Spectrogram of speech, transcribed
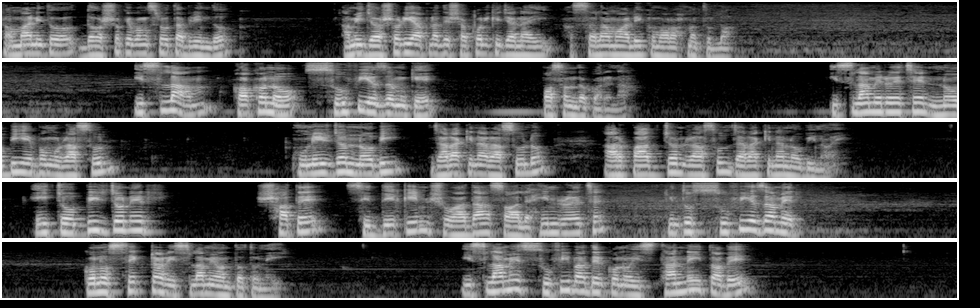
সম্মানিত দর্শক এবং শ্রোতাবৃন্দ, আমি যশোরী আপনাদের সকলকে জানাই আসসালামু আলাইকুম রহমতুল্লাহ। ইসলাম কখনো সুফিজমকে পছন্দ করে না। ইসলামে রয়েছে নবী এবং রাসূল। উনিশ জন নবী যারা কিনা রাসূলও আর পাঁচজন রাসূল যারা কিনা নবী নয়। এই চব্বিশ জনের সাথে সিদ্দিকিন, সোহাদা, সালেহিন রয়েছে। কিন্তু সুফিজমের কোনো সেক্টর ইসলামে অন্তত নেই। ইসলামে সুফিবাদের কোনো স্থান নেই, তবে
